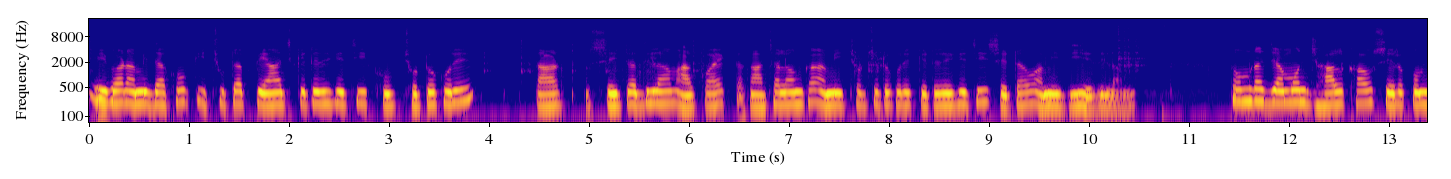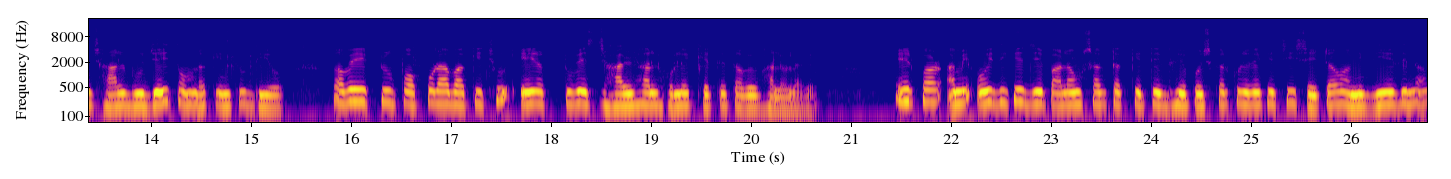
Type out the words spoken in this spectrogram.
এবার আমি দেখো কিছুটা পেঁয়াজ কেটে রেখেছি, খুব ছোট করে। তার সেইটা দিলাম আর কয়েকটা কাঁচা লঙ্কা আমি ছোট ছোট করে কেটে রেখেছি, সেটাও আমি দিয়ে দিলাম। তোমরা যেমন ঝাল খাও, সেরকম ঝাল বুঝেই তোমরা কিন্তু দিও। তবে একটু পকোড়া বা কিছু, এর একটু বেশ ঝাল ঝাল হলে খেতে তবে ভালো লাগে। এরপর আমি ওই দিকে যে পালং শাকটা কেটে ধুয়ে পরিষ্কার করে রেখেছি, সেটাও আমি দিয়ে দিলাম।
